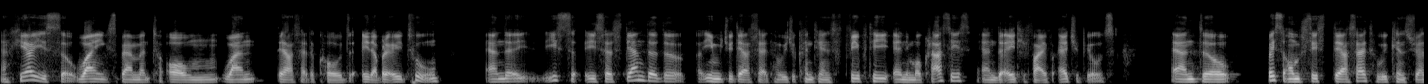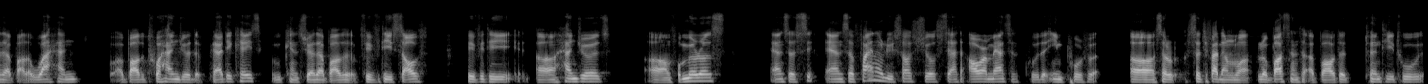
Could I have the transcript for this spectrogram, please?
And here is one experiment on one dataset called AWA2. And it's, it's a standard image dataset which contains 50 animal classes and 85 attributes. And uh, based on this dataset, we can stress about 100, about 200 predicates. We can stress about 50, 50 uh, hundreds uh, formulas. And the, and the final result shows that our method could improve uh, certified robustness about 20 to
